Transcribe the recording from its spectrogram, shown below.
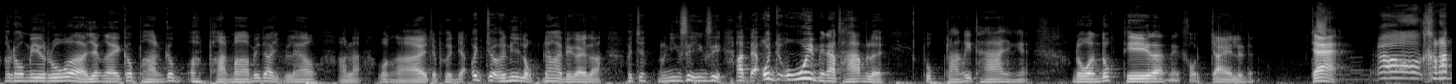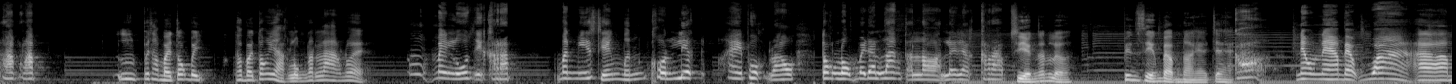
เฮ้อเราไม่รู้อะยังไงก็ผ่านก็เอ่อผ่านมาไม่ได้อยู่แล้ว เอาละว่าไงเจะเพื่อนยาเอ้ยเจอนี่หลบได้ไปนไงล่ะเฮ้ยเจอหนูยิงสิยิงสิอะแต่โอ้ยโอ้ยไม่น่าท้ามันเลย ทุกครั้งที่ท้าอย่างเงี้ย โดนทุกทีแล้วไม่เข้าใจเลยเนี่ยแจ้อ๋อครับครับครับไปทำไมต้องไปทำไมต้องอยากลงด้านล่างด้วยอืมไม่รู้สิครับ มันมีเสียงเหมือนคนเรียกให้พวกเราต้องลงไปด้านล่างตลอดเลยล่ะครับ เสียงงั้นเหรอเป็นเสียงแบบไหนอะแจ้ก็แนวแนวๆแบบว่าอ่า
